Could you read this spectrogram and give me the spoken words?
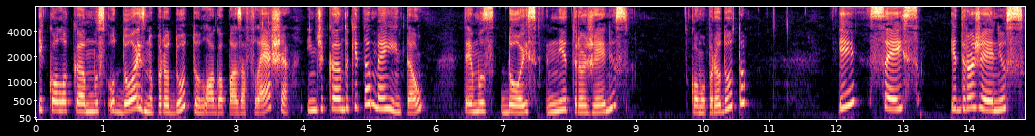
e colocamos o 2 no produto logo após a flecha, indicando que também, então, temos dois nitrogênios como produto e seis hidrogênios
